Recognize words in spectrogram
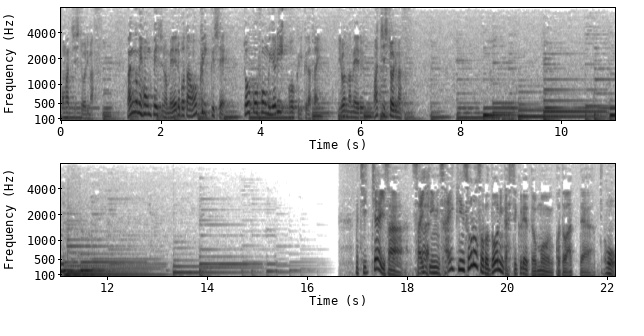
お待ちしております。番組ホームページのメールボタンをクリックして、投稿フォームよりお送りください。いろんなメールお待ちしております。小ちっちゃいさ、最近、最近そろそろどうにかしてくれって思うことあって、お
